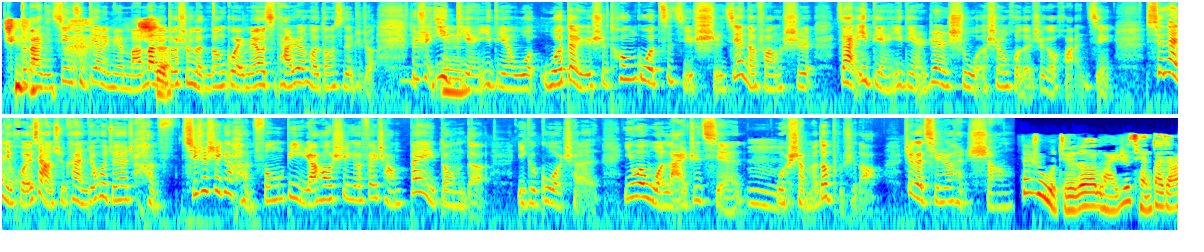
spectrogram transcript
对吧？你进去店里面满满的都是冷冻柜，没有其他任何东西的这种，就是一点一点，我我等于是通过自己实践的方式，在一点一点认识我生活的这个环境。现在你回想去看，你就会觉得很，其实是一个很封闭，然后是一个非常被动的。一个过程，因为我来之前，嗯，我什么都不知道，这个其实很伤。但是我觉得来之前，大家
